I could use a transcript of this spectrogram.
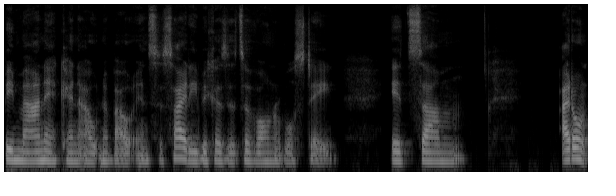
be manic and out and about in society because it's a vulnerable state. It's um, I don't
